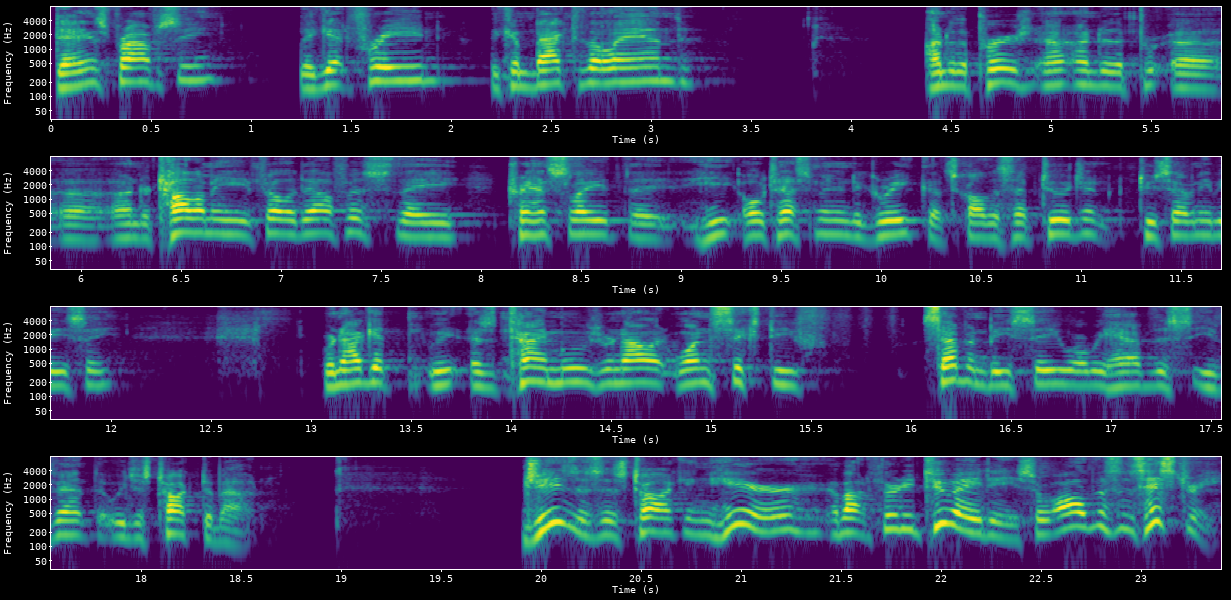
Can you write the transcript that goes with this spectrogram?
Daniel's prophecy, they get freed, they come back to the land. Under the Persian, uh, under the uh, uh, under Ptolemy Philadelphus, they translate the Old Testament into Greek. That's called the Septuagint, 270 BC. We're now get we, as time moves, we're now at 167 BC, where we have this event that we just talked about. Jesus is talking here about 32 AD, so all this is history.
